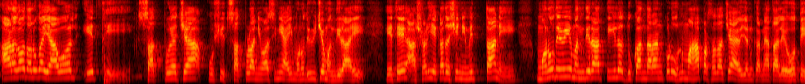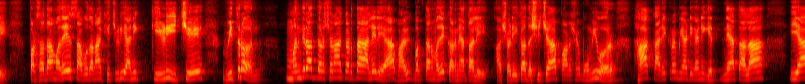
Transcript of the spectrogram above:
आळगाव तालुका यावल येथे सातपुळ्याच्या कुशीत सातपुडा निवासिनी आई मनुदेवीचे मंदिर आहे. येथे आषाढी एकादशी निमित्ताने मनुदेवी मंदिरातील दुकानदारांकडून महाप्रसादाचे आयोजन करण्यात आले होते. प्रसादामध्ये साबुदाणा खिचडी आणि केळीचे वितरण मंदिरात दर्शनाकरता आलेल्या भाविक भक्तांमध्ये करण्यात आले. आषाढी एकादशीच्या पार्श्वभूमीवर हा कार्यक्रम या ठिकाणी घेण्यात आला. या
